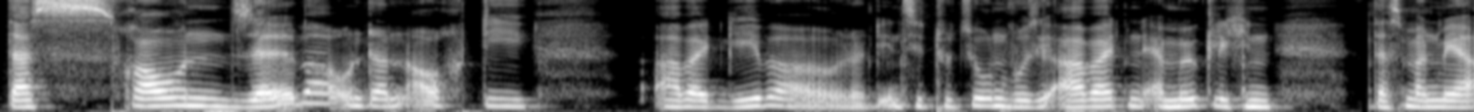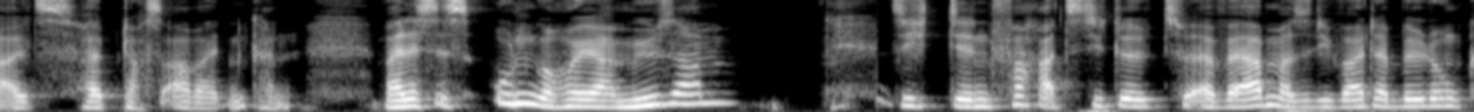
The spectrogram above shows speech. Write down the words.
dass Frauen selber und dann auch die Arbeitgeber oder die Institutionen, wo sie arbeiten, ermöglichen, dass man mehr als halbtags arbeiten kann. Weil es ist ungeheuer mühsam, sich den Facharzttitel zu erwerben, also die Weiterbildung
